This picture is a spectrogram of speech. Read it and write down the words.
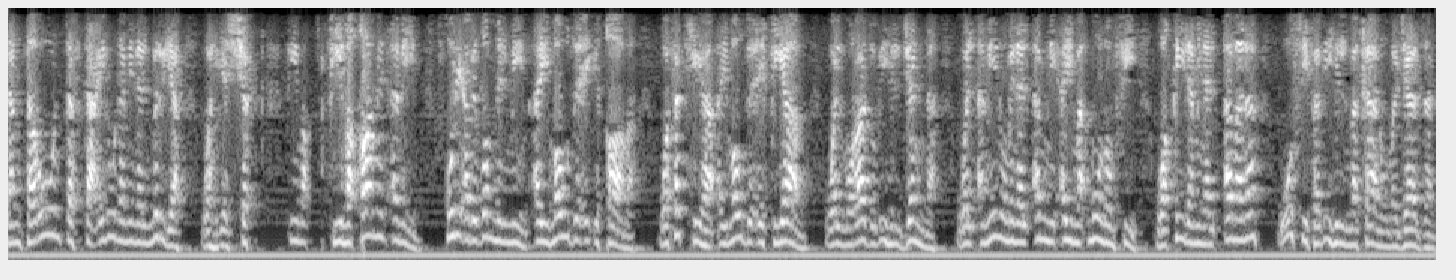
تمترون تفتعلون من المرية وهي الشك في مقام أمين. قرئ بضم الميم أي موضع إقامة وفتحها أي موضع قيام والمراد به الجنة. والأمين من الأمن أي مأمون فيه. وقيل من الأمنة وصف به المكان مجازا.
